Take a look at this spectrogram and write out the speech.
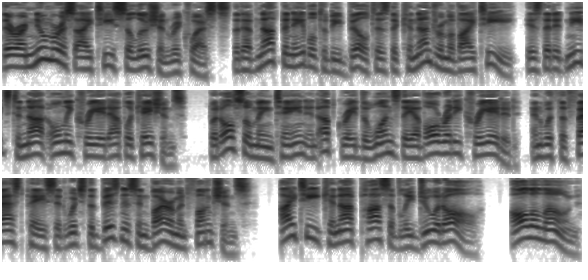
There are numerous IT solution requests that have not been able to be built as the conundrum of IT is that it needs to not only create applications, but also maintain and upgrade the ones they have already created, and with the fast pace at which the business environment functions, IT cannot possibly do it all, all alone.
